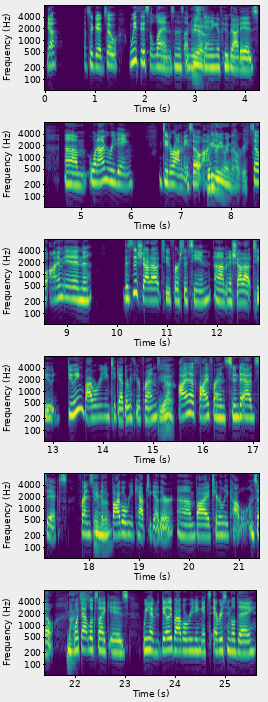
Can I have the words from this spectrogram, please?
Yeah, that's a good. So with this lens and this understanding of who God is, um, when I'm reading Deuteronomy, so I'm What are you in- reading right now, Ruth? So I'm in. This is a shout out to First 15 um, and a shout out to doing Bible reading together with your friends. Yeah. I have five friends, soon to add six friends doing the Bible recap together um, by Tara-Leigh Cobble. And so Nice. what that looks like is we have daily Bible reading. It's every single day.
